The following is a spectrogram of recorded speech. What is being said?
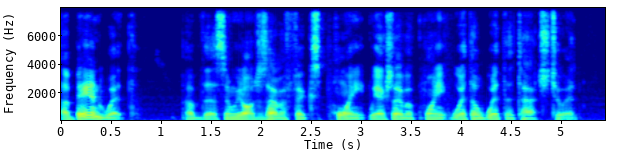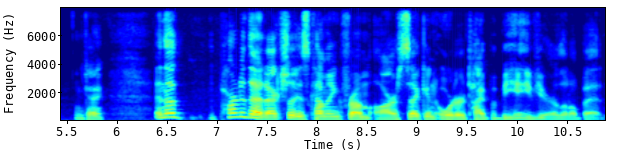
a bandwidth of this, and we don't just have a fixed point. We actually have a point with a width attached to it. Okay, and that part of that actually is coming from our second order type of behavior a little bit.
